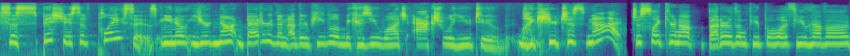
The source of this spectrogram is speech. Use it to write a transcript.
suspicious of places. You know, you're not better than other people because you watch actual YouTube. Like you're just not. Just like you're not better than people if you have a,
